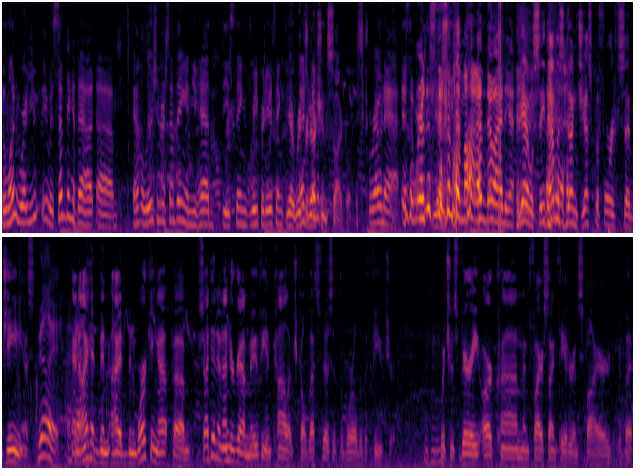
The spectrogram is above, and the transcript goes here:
the one where you it was something about um, evolution or something, and you had these things reproducing. Yeah, I just remember- reproduction cycle. Scronat is the word that sticks in my mind. I have no idea. Yeah, well, see, that was done just before subgenius. Really? And I had been I had been working up. Um, so I did an underground movie in college called Let's Visit the World of the Future, Mm-hmm. which was very R. Crumb and Firesign Theater inspired. But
